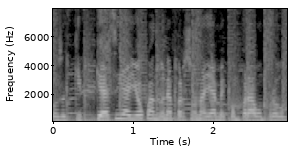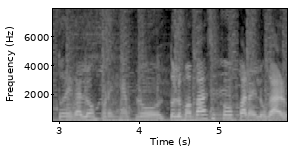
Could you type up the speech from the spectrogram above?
o sea, ¿qué, hacía yo cuando una persona ya me compraba un producto de galón, por ejemplo, todo lo más básico para el hogar?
